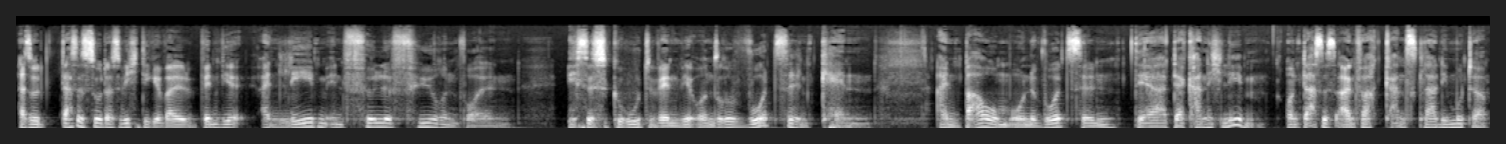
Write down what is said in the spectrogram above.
Also das ist so das Wichtige, weil wenn wir ein Leben in Fülle führen wollen, ist es gut, wenn wir unsere Wurzeln kennen. Ein Baum ohne Wurzeln, der, der kann nicht leben. Und das ist einfach ganz klar die Mutter.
